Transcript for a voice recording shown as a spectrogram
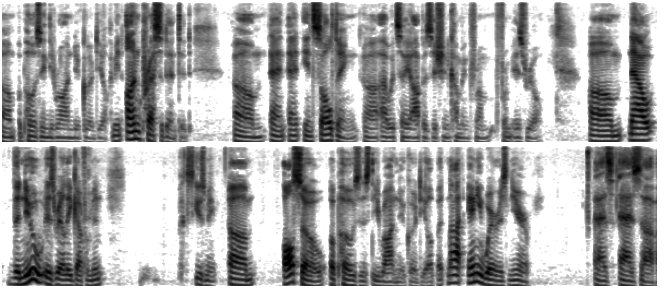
um, opposing the Iran nuclear deal. I mean, unprecedented um, and, and insulting, uh, I would say, opposition coming from, from Israel. Um, now, the new Israeli government, excuse me, um, also opposes the Iran nuclear deal, but not anywhere as near as as uh,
